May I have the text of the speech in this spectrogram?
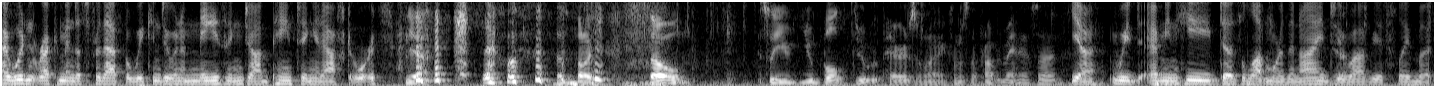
I wouldn't recommend us for that. But we can do an amazing job painting it afterwards. Yeah. so That's funny. So, so you you both do repairs when it comes to the property maintenance side. yeah, we. I mean, he does a lot more than I do, Yeah. obviously. But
